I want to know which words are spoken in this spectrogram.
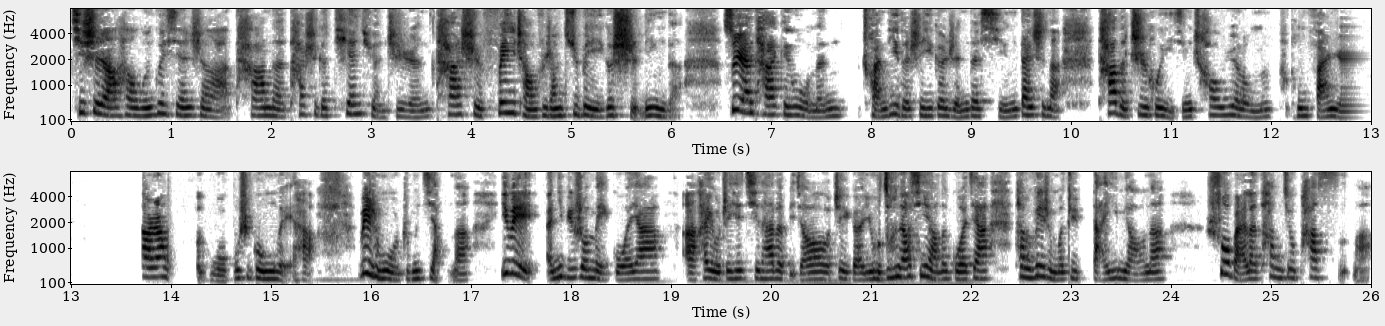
其实啊，哈文贵先生啊，他呢，他是个天选之人，他是非常非常具备一个使命的。虽然他给我们传递的是一个人的形，但是呢，他的智慧已经超越了我们普通凡人。当然，我不是恭维哈。为什么我这么讲呢？因为啊，你比如说美国呀，啊，还有这些其他的比较这个有宗教信仰的国家，他们为什么去打疫苗呢？说白了，他们就怕死嘛。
